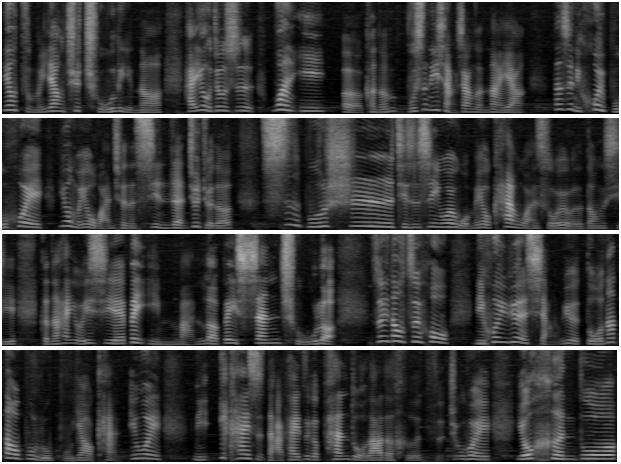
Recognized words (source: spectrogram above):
要怎么样去处理呢？还有就是，万一呃，可能不是你想象的那样。但是你会不会又没有完全的信任，就觉得是不是其实是因为我没有看完所有的东西，可能还有一些被隐瞒了、被删除了，所以到最后你会越想越多。那倒不如不要看，因为你一开始打开这个潘朵拉的盒子，就会有很多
